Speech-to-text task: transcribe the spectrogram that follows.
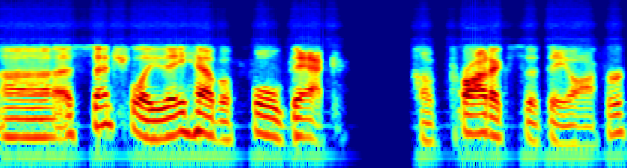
uh, essentially they have a full deck of products that they offer.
